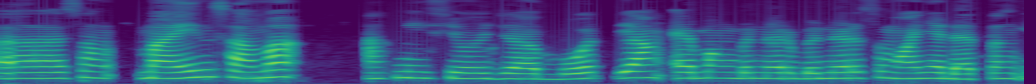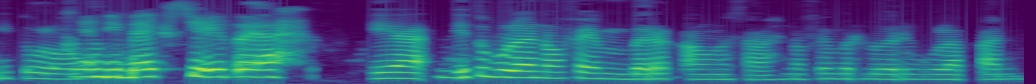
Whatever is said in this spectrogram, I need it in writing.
uh, main sama Agnesio Jabot yang emang bener-bener semuanya datang itu loh. Yang di backstage itu ya. Ya, itu bulan November kalau nggak salah, November 2018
